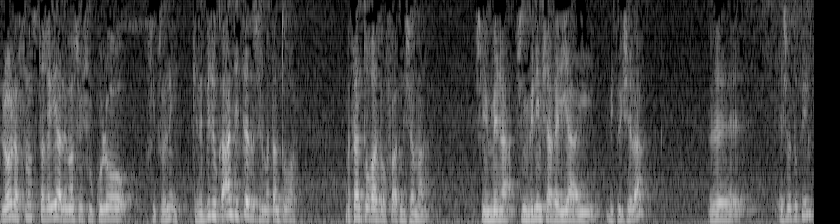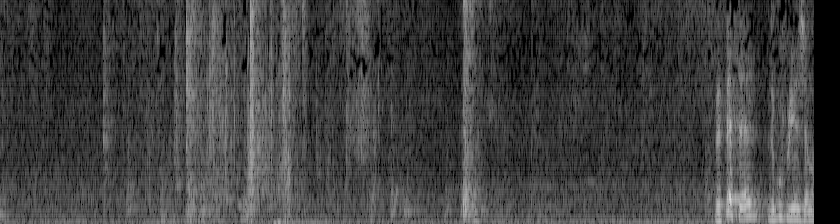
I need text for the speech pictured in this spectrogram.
לא להפנות את הראייה למשהו שהוא כולו חיצוני, כי זה בדיוק האנטיתזה של מתן תורה. מתן תורה זה הופעת נשמה, שממנה, שמבינים שהראייה היא ביטוי שלה, ויש עוד דופים? ופסל זה גוף בלי נשמה.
